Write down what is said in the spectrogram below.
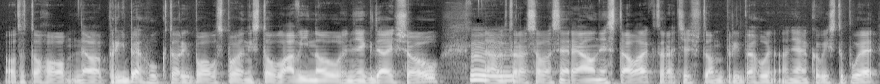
od toho príbehu, ktorý bol spojený s tou lavínou niekdajšou, mm. ktorá sa vlastne reálne stala, ktorá tiež v tom príbehu nejako vystupuje.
